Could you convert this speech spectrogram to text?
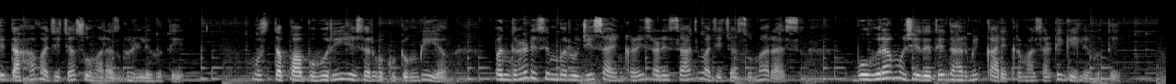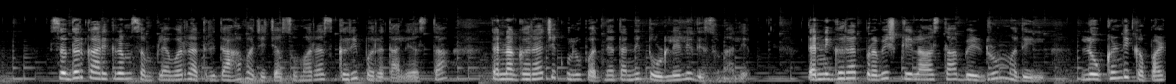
ते दहा वाजेच्या सुमारास घडली होती. मुस्तफा बोहरी हे सर्व कुटुंबीय पंधरा डिसेंबर रोजी सायंकाळी साडेसात वाजेच्या सुमारास बोहरा मशीद येथे धार्मिक कार्यक्रमासाठी गेले होते. सदर कार्यक्रम संपल्यावर रात्री दहा वाजेच्या सुमारास घरी परत आले असता त्यांना घराचे कुलूप अज्ञातांनी तोडलेले दिसून आले. त्यांनी घरात प्रवेश केला असता बेडरूम मधील लोखंडी कपाट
